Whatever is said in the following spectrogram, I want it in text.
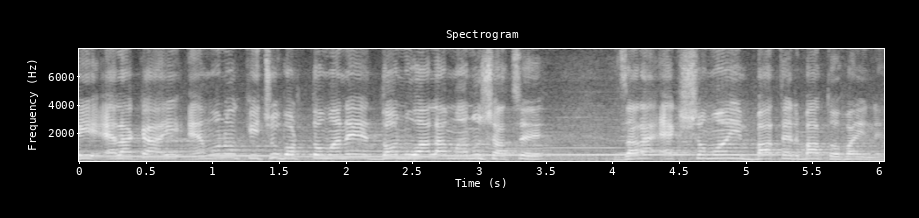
এই এলাকায় এমনও কিছু বর্তমানে দনওয়ালা মানুষ আছে, যারা একসময় বাতের বাতও পায়নি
